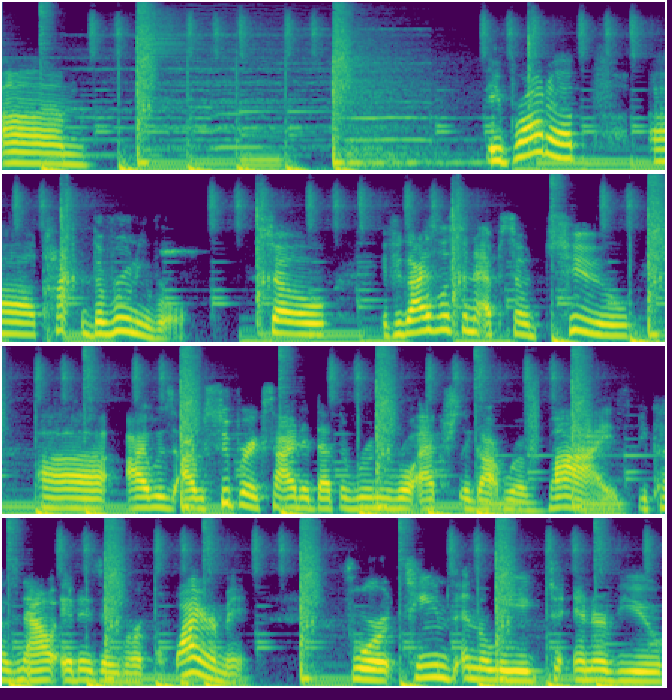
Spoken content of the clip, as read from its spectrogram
Um, they brought up uh, the Rooney Rule. So if you guys listen to episode two, uh, I was I was super excited that the Rooney Rule actually got revised because now it is a requirement for teams in the league to interview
